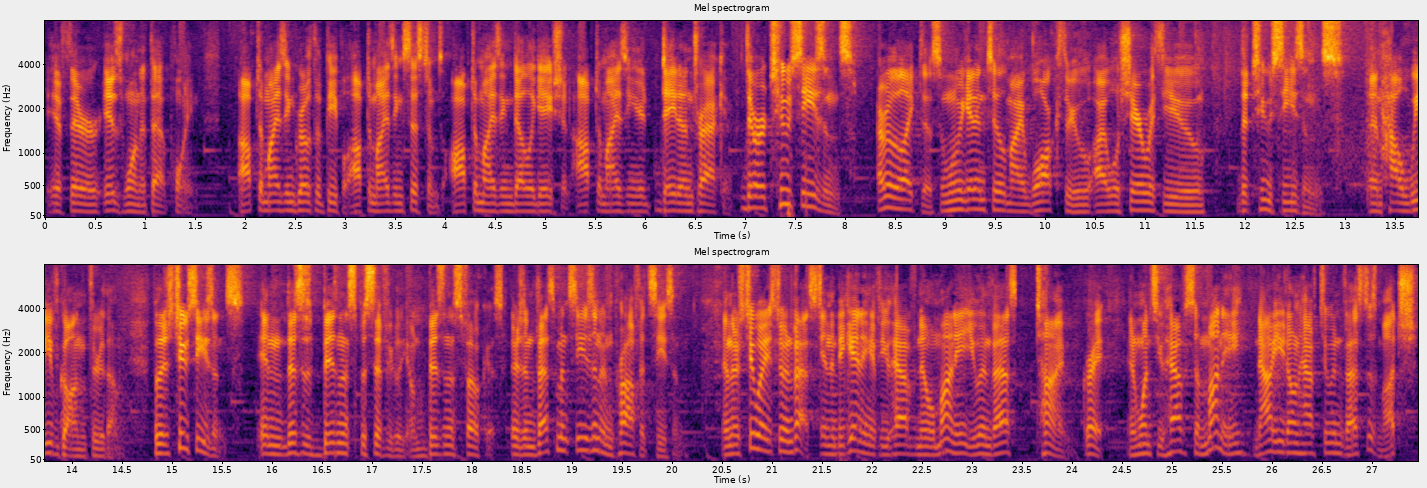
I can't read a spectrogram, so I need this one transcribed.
if there is one at that point. Optimizing growth of people, optimizing systems, optimizing delegation, optimizing your data and tracking. There are two seasons. I really like this. And when we get into my walkthrough, I will share with you the two seasons and how we've gone through them. But there's two seasons, and this is business specifically, on business focus. There's investment season and profit season. And there's two ways to invest. In the beginning, if you have no money, you invest time. Great. And once you have some money, now you don't have to invest as much.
